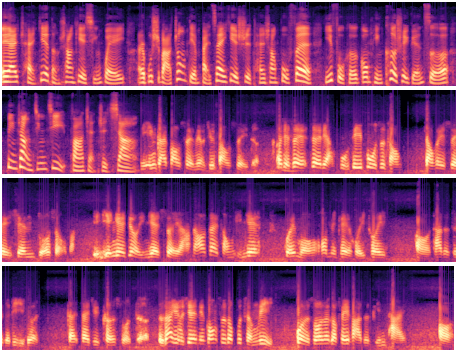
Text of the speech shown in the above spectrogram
AI 产业等商业行为，而不是把重点摆在夜市摊商部分，以符合公平课税原则，并让经济发展正向。你应该报税没有去报税的，而且这这两步，第一步是从。消费税先着手吧，营营业就有营业税啊，然后再从营业规模后面可以回推，哦，它的这个利润，再再去科所得。等到有些连公司都不成立，或者说那个非法的平台，哦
